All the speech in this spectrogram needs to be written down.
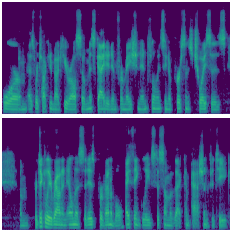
or, um, as we're talking about here, also misguided information influencing a person's choices, um, particularly around an illness that is preventable, I think leads to some of that compassion fatigue,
